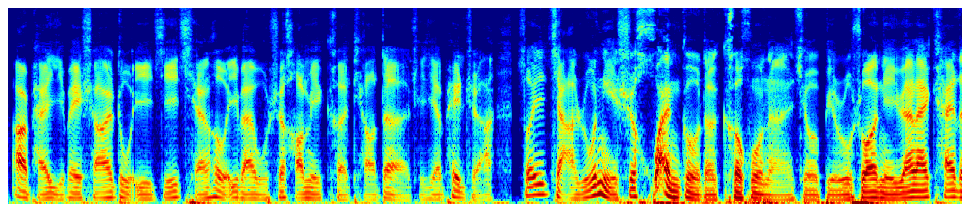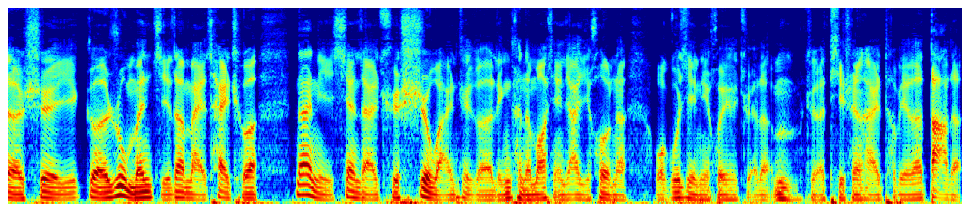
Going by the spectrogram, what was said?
二排椅背十二度以及前后一百五十毫米可调的这些配置啊。所以，假如你是换购的客户呢，就比如说你原来开的是一个入门级的买菜车，那你现在去试完这个林肯的冒险家以后呢，我估计你会觉得，嗯，这个提升还是特别的大的。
